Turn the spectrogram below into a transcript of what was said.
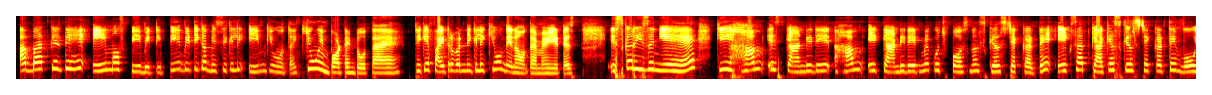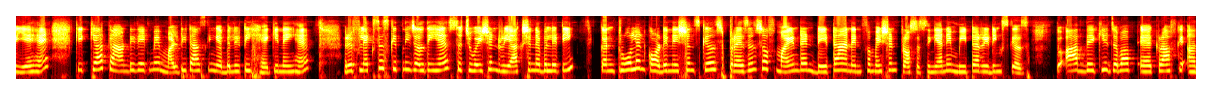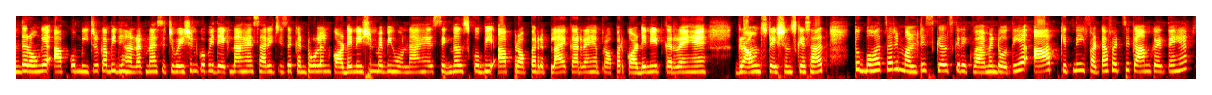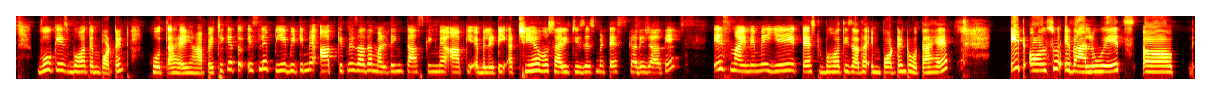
अब बात करते हैं एम ऑफ़ पीएबीटी पीएबीटी का बेसिकली एम क्यों होता है? क्यों इंपॉर्टेंट होता है? ठीक है फाइटर बनने के लिए क्यों देना होता है हमें ये टेस्ट इसका रीज़न ये है कि हम इस कैंडिडेट हम एक कैंडिडेट में कुछ पर्सनल स्किल्स चेक करते हैं। एक साथ क्या क्या स्किल्स चेक करते हैं वो ये है कि क्या कैंडिडेट में मल्टीटास्किंग एबिलिटी है कि नहीं है? रिफ्लेक्सेस कितनी जल्दी हैं? Situation reaction ability control and coordination skills presence of mind and data and information processing यानी मीटर रीडिंग स्किल्स तो आप देखिए, जब आप एयरक्राफ्ट के अंदर होंगे, आपको मीटर का भी ध्यान रखना है, सिचुएशन को भी देखना है, सारी चीज़ें कंट्रोल एंड कोऑर्डिनेशन में भी होना है सिग्नल्स को भी आप प्रॉपर रिप्लाई कर रहे हैं प्रॉपर कोऑर्डिनेट कर रहे हैं ग्राउंड स्टेशन के साथ तो बहुत सारी मल्टी स्किल्स की रिक्वायरमेंट होती है। आप कितनी फटाफट से काम करते हैं, वो केस बहुत इंपॉर्टेंट होता है यहाँ पे, ठीक है? तो इसलिए पीएबीटी में आप कितने ज़्यादा मल्टी टास्किंग में आपकी एबिलिटी अच्छी है, वो सारी चीज़ें इसमें टेस्ट करी जाती है। इस मायने में ये टेस्ट बहुत ही ज़्यादा इंपॉर्टेंट होता है। It also evaluates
